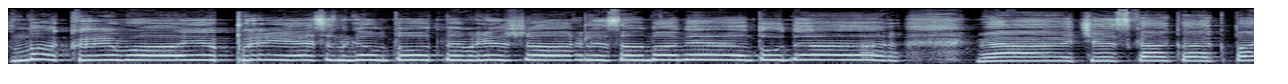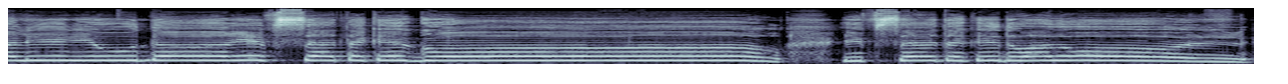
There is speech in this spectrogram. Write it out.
накриває пресингом Тотнем Рішарлісон. Момент, удар. М'яч скакає к Паліні, удар. І все-таки гол. І все-таки 2-0.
